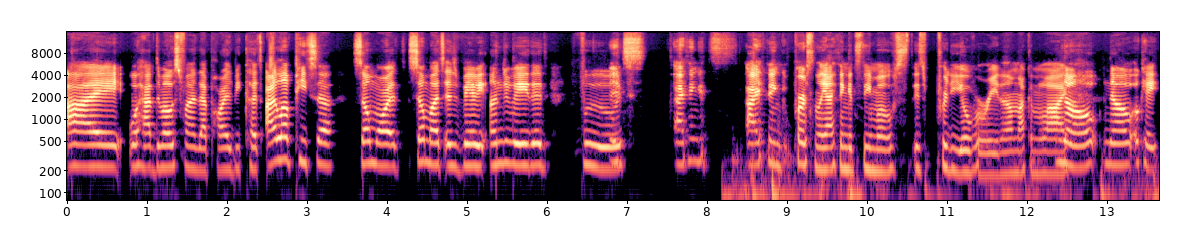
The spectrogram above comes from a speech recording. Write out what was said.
I will have the most fun at that party because I love pizza so more so much. It's very underrated food. It's I think it's. I think personally, I think it's the most. It's pretty overrated. I'm not gonna lie. No, no. Okay.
